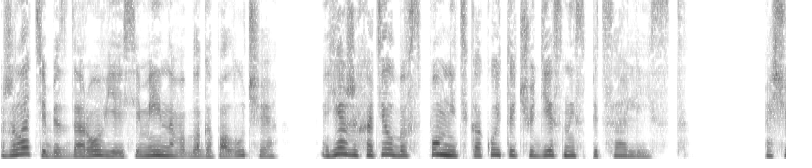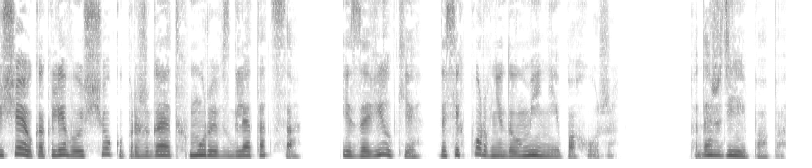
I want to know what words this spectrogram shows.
желать тебе здоровья и семейного благополучия, я же хотел бы вспомнить, какой ты чудесный специалист. Ощущаю, как левую щеку прожигает хмурый взгляд отца. Из-за вилки до сих пор в недоумении похоже. Подожди, папа,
